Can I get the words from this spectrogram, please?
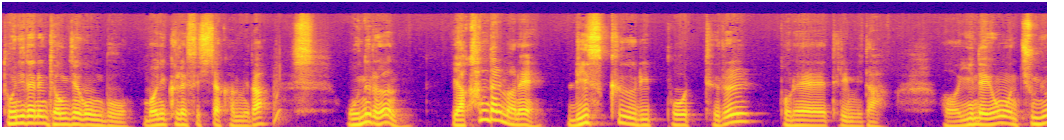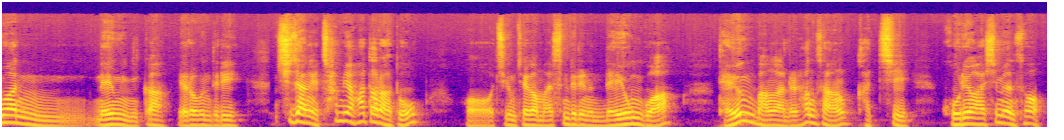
돈이 되는 경제 공부 머니 클래스 시작합니다. 오늘은 약 한 달 만에 리스크 리포트를 보내드립니다. 어, 이 내용은 중요한 내용이니까 여러분들이 시장에 참여하더라도 어, 지금 제가 말씀드리는 내용과 대응 방안을 항상 같이 고려하시면서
